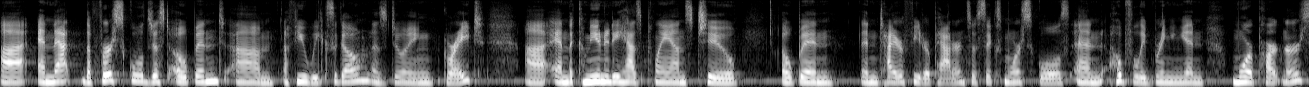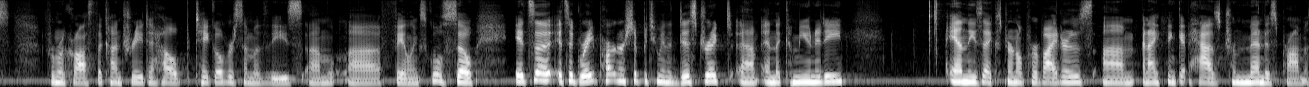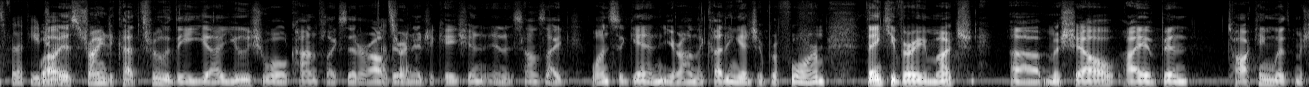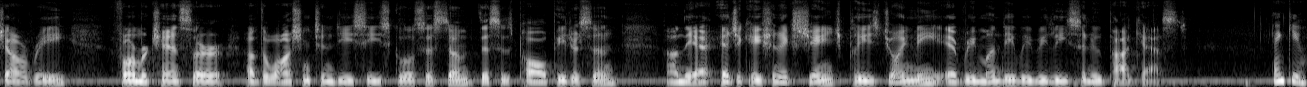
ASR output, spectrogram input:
Uh, and that the first school just opened um, a few weeks ago is doing great. Uh, and the community has plans to open an entire feeder pattern, so six more schools, and hopefully bringing in more partners from across the country to help take over some of these um, uh, failing schools. So it's a it's a great partnership between the district um, and the community and these external providers, um, and I think it has tremendous promise for the future. Well, it's trying to cut through the uh, usual conflicts that are out That's there in education, and it sounds like, once again, you're on the cutting edge of reform. Thank you very much, uh, Michelle. I have been talking with Michelle Rhee, former chancellor of the Washington, D.C. school system. This is Paul Peterson on the Education Exchange. Please join me. Every Monday, we release a new podcast. Thank you.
